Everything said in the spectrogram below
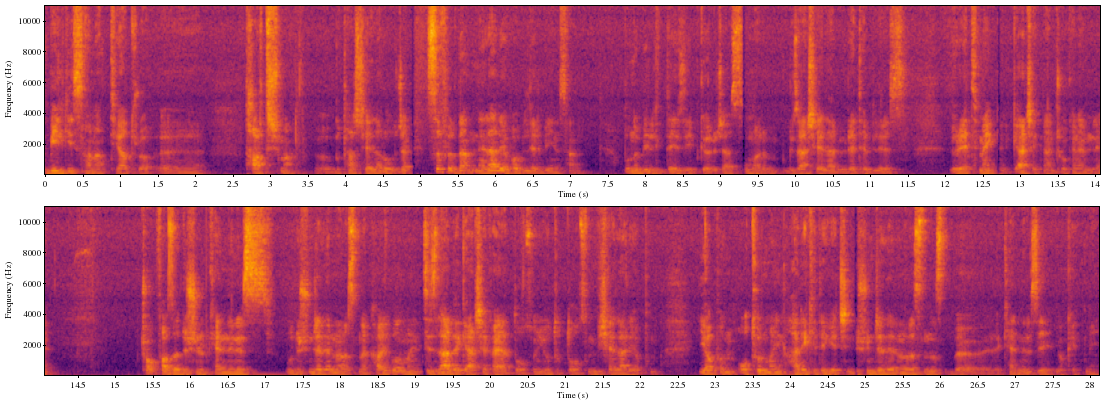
Bilgi, sanat, tiyatro, e, tartışma e, bu tarz şeyler olacak. Sıfırdan neler yapabilir bir insan? Bunu birlikte izleyip göreceğiz. Umarım güzel şeyler üretebiliriz. Üretmek gerçekten çok önemli. Çok fazla düşünüp kendiniz bu düşüncelerin arasında kaybolmayın. Sizler de gerçek hayatta olsun, YouTube'da olsun bir şeyler yapın yapın, oturmayın, harekete geçin. Düşüncelerin arasında böyle kendinizi yok etmeyin.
